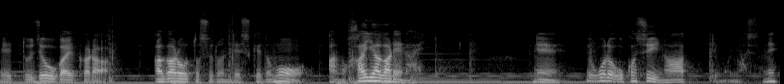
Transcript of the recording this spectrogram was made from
えっと、場外から上がろうとするんですけどもあの這い上がれないと。ね、でこれおかしいなって思いましたね。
